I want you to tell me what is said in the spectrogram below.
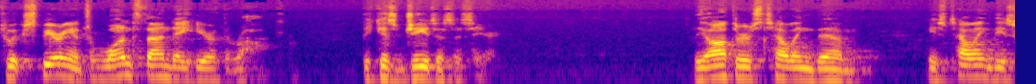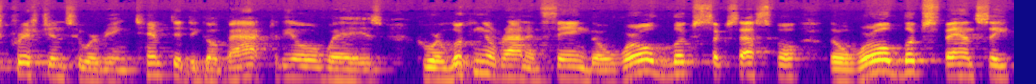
to experience one Sunday here at the Rock because Jesus is here. The author is telling them, he's telling these Christians who are being tempted to go back to the old ways, who are looking around and seeing the world looks successful, the world looks fancy,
